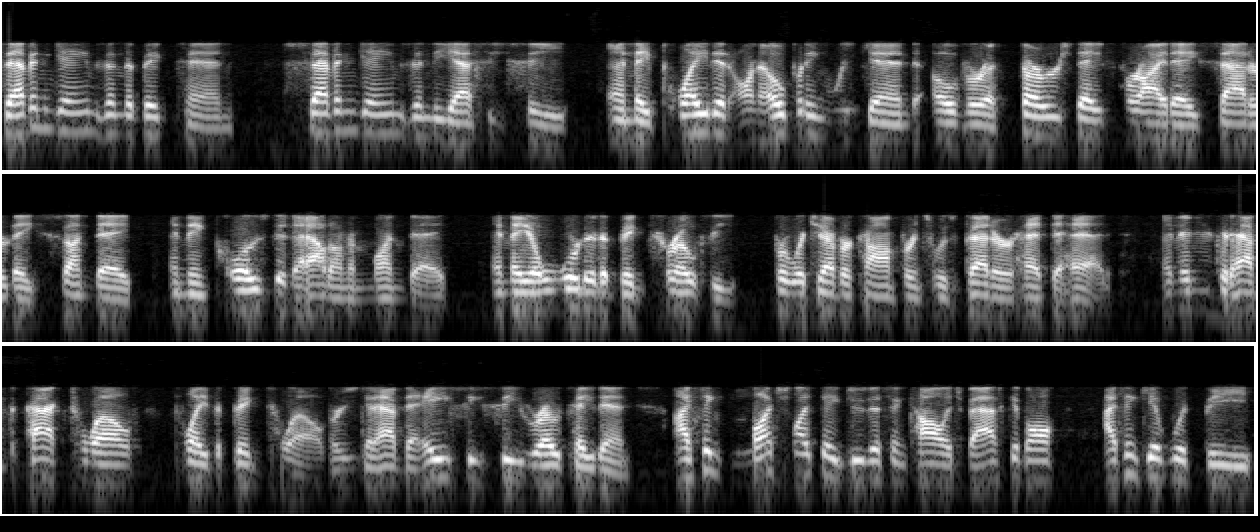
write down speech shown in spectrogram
Seven games in the Big Ten, seven games in the SEC, and they played it on opening weekend over a Thursday, Friday, Saturday, Sunday, and then closed it out on a Monday. And they awarded a big trophy for whichever conference was better head to head. And then you could have the Pac 12 play the Big 12, or you could have the ACC rotate in. I think much like they do this in college basketball, I think it would be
